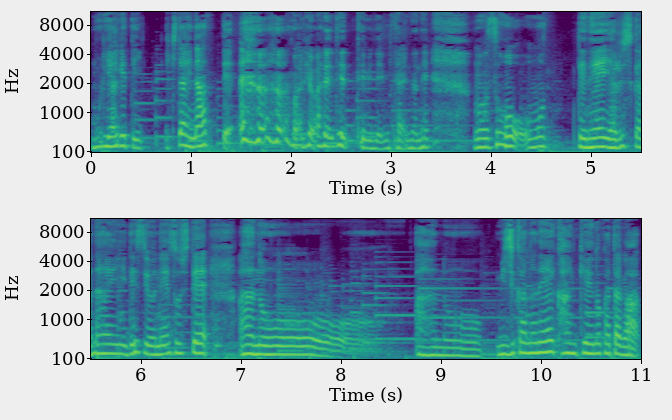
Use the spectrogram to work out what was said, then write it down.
盛り上げていきたいなって。我々でってみね、みたいなね。もうそう思ってね、やるしかないですよね。そして、あのー、あのー、身近なね、関係の方が、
